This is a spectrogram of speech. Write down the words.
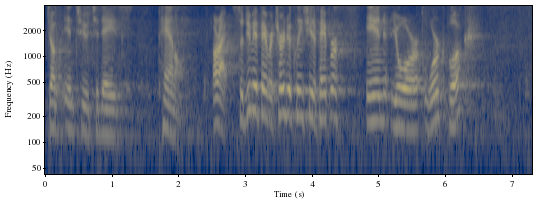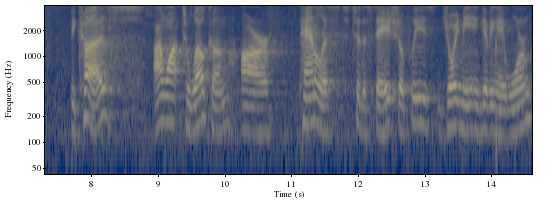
jump into today's panel. All right, so do me a favor, turn to a clean sheet of paper in your workbook because I want to welcome our panelists to the stage, so please join me in giving a warm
